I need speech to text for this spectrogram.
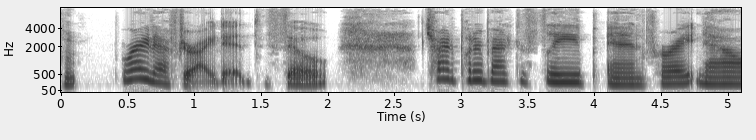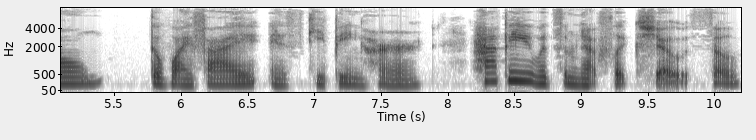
right after I did. So I tried to put her back to sleep and for right now the Wi Fi is keeping her happy with some Netflix shows. So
